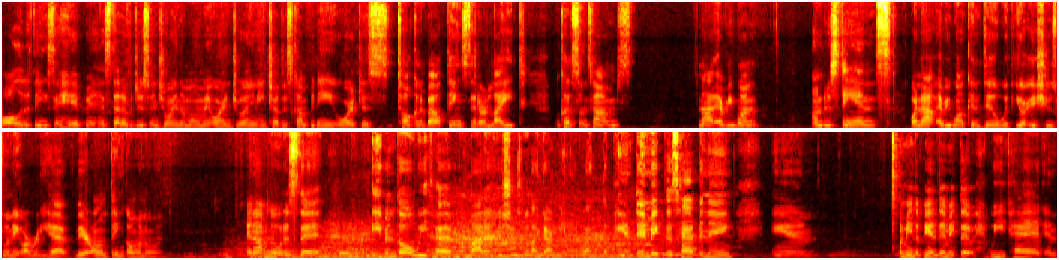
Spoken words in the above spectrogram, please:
all of the things that happen instead of just enjoying the moment or enjoying each other's company or just talking about things that are light because sometimes not everyone understands or not everyone can deal with your issues when they already have their own thing going on. And I've noticed that even though we've had a lot of issues with like our what, the pandemic that's happening and I mean the pandemic that we've had and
